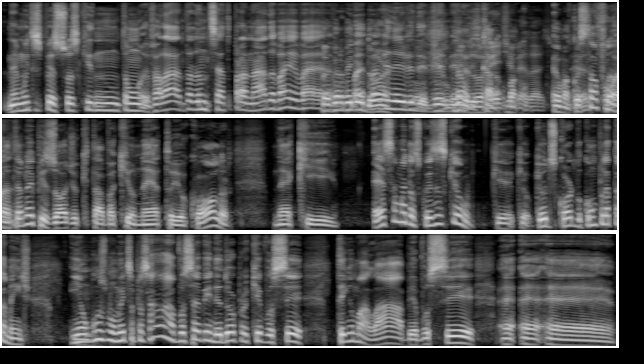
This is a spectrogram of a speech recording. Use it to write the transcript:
Né, muitas pessoas que não estão. Falar, ah, não tá dando certo pra nada, vai. Vai, Vai virar vendedor. Vai, vender, Não, vendedor. Não, cara, é uma, é uma coisa É que você estava falando, até no episódio que tava aqui o Neto e o Collor, né, que essa é uma das coisas que eu, que, que eu, que eu discordo completamente. Em Hum. alguns momentos eu penso, ah, você é vendedor porque você tem uma lábia, você é, é, é-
